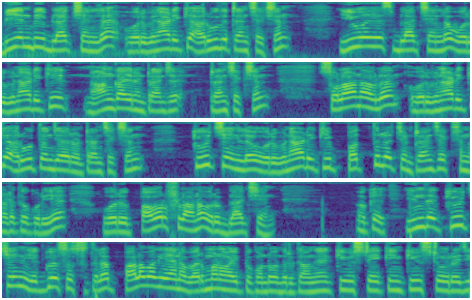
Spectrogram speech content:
பிஎன்பி பிளாக் செயினில் ஒரு வினாடிக்கு அறுபது டிரான்சாக்ஷன் யூஐஎஸ் பிளாக் செயினில் ஒரு வினாடிக்கு நான்காயிரம் டிரான்சா டிரான்சாக்ஷன் சொலானாவில் ஒரு வினாடிக்கு அறுபத்தஞ்சாயிரம் டிரான்சாக்ஷன் க்யூ செயினில் ஒரு வினாடிக்கு பத்து லட்சம் டிரான்சாக்ஷன் நடக்கக்கூடிய ஒரு பவர்ஃபுல்லான ஒரு பிளாக் செயின் ஓகே இந்த கியூ செயின் எக்வோ சிஸ்டத்தில் பல வகையான வருமான வாய்ப்பு கொண்டு வந்திருக்காங்க. Q staking Q storage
